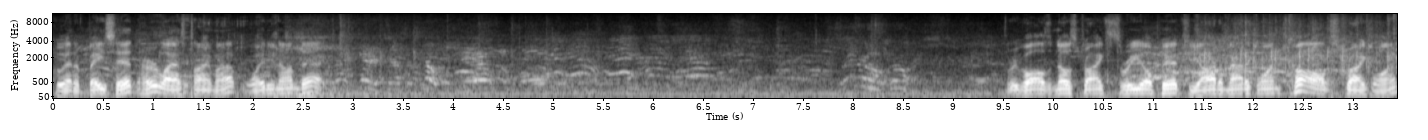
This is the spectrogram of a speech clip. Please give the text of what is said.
who had a base hit her last time up, waiting on deck. Three balls, no strikes, 3 0 pitch. The automatic one called strike one.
